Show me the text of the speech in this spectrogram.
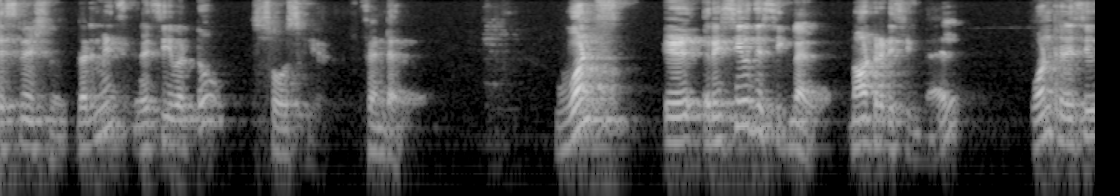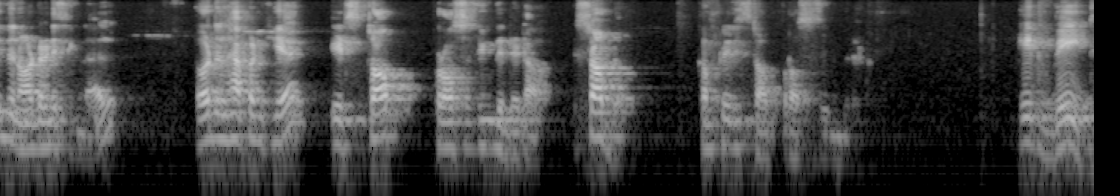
destination. That means receiver to source here, sender. Once it receive the signal, not ready signal, once receive the not ready signal, what will happen here? It stop processing the data. Stopped. Completely stop processing the data. It wait.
